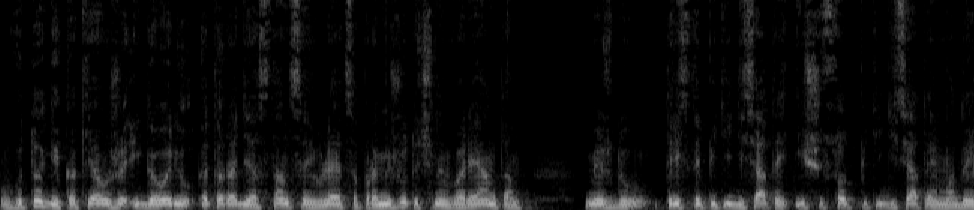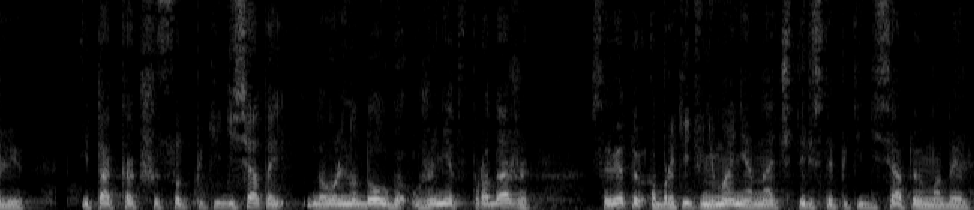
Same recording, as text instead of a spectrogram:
В итоге, как я уже и говорил, эта радиостанция является промежуточным вариантом между 350 и 650 моделью. И так как 650 довольно долго уже нет в продаже, советую обратить внимание на 450 модель.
